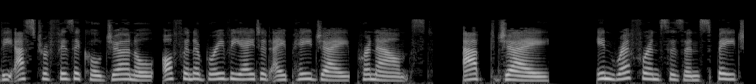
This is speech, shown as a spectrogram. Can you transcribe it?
The Astrophysical Journal, often abbreviated APJ pronounced APJ, in References and Speech,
